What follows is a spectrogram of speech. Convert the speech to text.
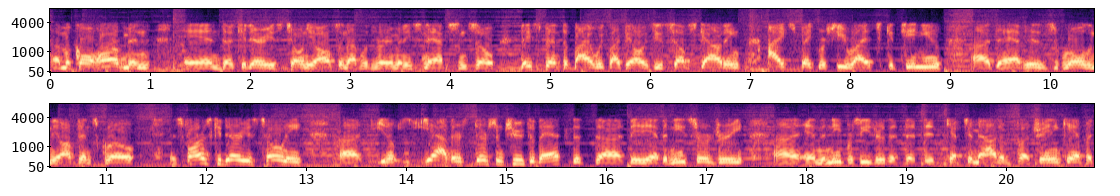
Uh, Mecole Hardman and uh, Kadarius Toney also not with very many snaps, and so they spent the bye week like they always do, self scouting. I expect Rashee Rice to continue uh, to have his role in the offense grow. As far as Kadarius Toney, uh, you know, yeah, there's there's some truth to that. That uh, they had the knee surgery uh, and the knee procedure that, that, that kept him out of uh, training camp, but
